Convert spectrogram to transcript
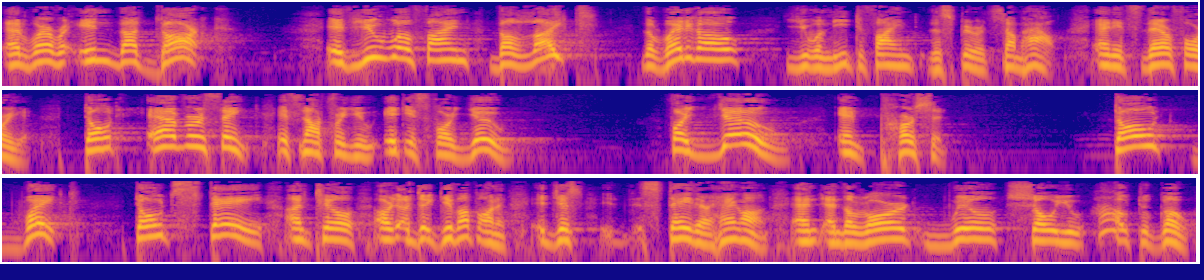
and wherever in the dark. If you will find the light, the way to go, you will need to find the Spirit somehow. And it's there for you. Don't ever think it's not for you. It is for you. For you in person. Don't wait. Don't stay until, or, or give up on it. it. Just stay there, hang on. And, and the Lord will show you how to go.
